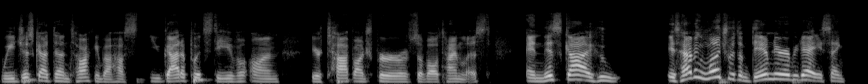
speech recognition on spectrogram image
We just got done talking about how you got to put Steve on your top entrepreneurs of all time list. And this guy who is having lunch with him damn near every day is saying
